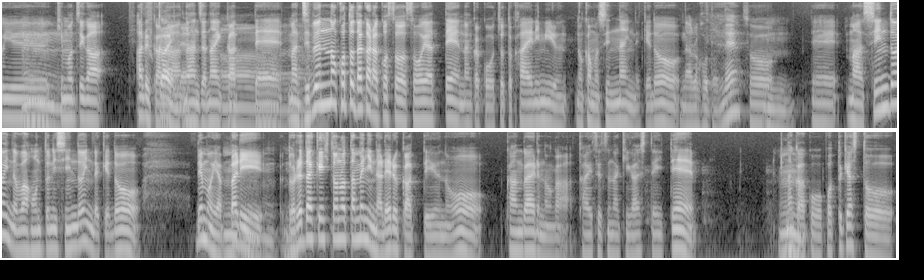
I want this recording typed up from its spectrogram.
ういう気持ちがあるからなんじゃないかって、あー。まあ自分のことだからこそそうやってなんかこうちょっと顧みるのかもしんないんだけどなるほどね。そう。うんでまあしんどいのは本当にしんどいんだけどでもやっぱりうんうんうんうん。どれだけ人のためになれるかっていうのを考えるのが大切な気がしていて、なんかこうポッドキャスト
